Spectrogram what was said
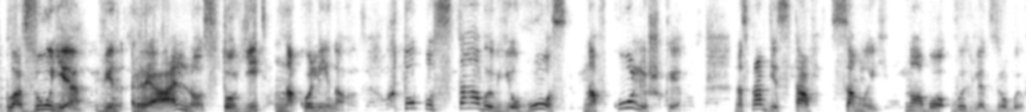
плазує, він реально стоїть на колінах. Хто поставив його навколішки, насправді став самий, ну або вигляд зробив.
